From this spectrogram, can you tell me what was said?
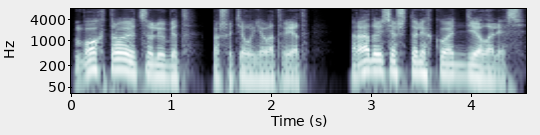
«Бог троицу любит», — пошутил я в ответ. «Радуйся, что легко отделались».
